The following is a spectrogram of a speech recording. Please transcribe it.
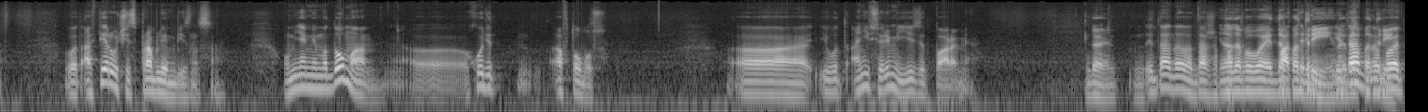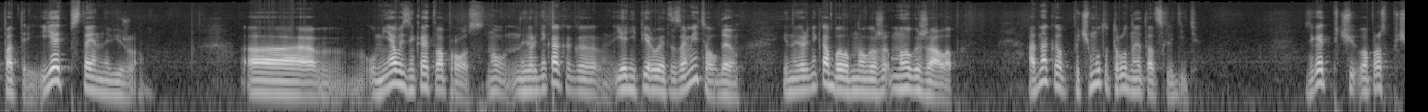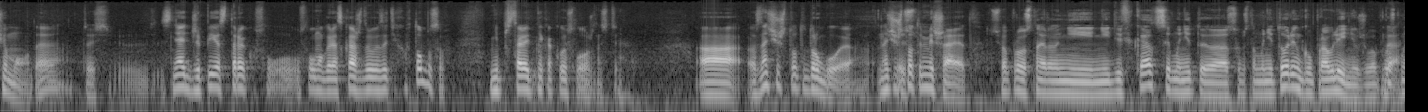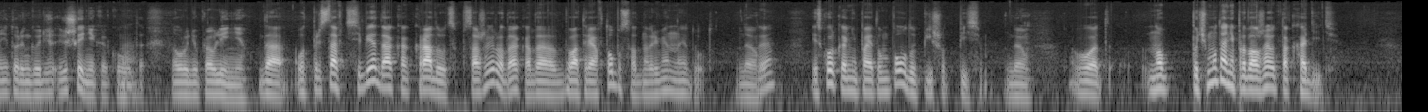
Вот. А в первую очередь с проблем бизнеса. У меня мимо дома э, ходит автобус. Э, и вот они все время ездят парами. Да. И да, да, да, даже Иногда по, бывает, да, по три, И иногда да, по три. бывает по три. И я это постоянно вижу. А, у меня возникает вопрос. Ну, наверняка, как, я не первый это заметил, Да. и наверняка было много, много жалоб. Однако почему-то трудно это отследить. Возникает вопрос, почему. Да? То есть э, снять GPS-трек, усл- условно говоря, с каждого из этих автобусов не представляет никакой сложности. А, значит, что-то другое. Значит, что-то мешает. То есть вопрос, наверное, не, не идентификации, монито- а, собственно, мониторинга, управления уже. Вопрос Да. мониторинга реш- решения какого-то на уровне управления. Да, вот представьте себе, да, как радуются пассажиры, да, когда 2-3 автобуса одновременно идут. Да. Да? И сколько они по этому поводу пишут писем. Да. Вот. Но почему-то они продолжают так ходить.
